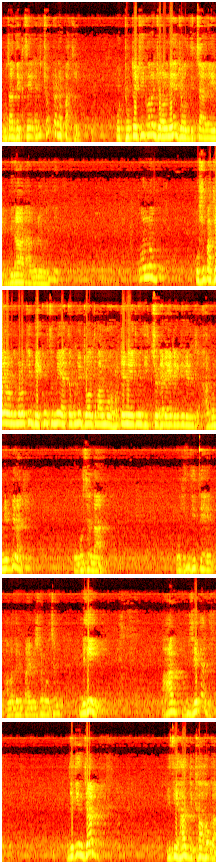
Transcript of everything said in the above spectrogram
মোচা দেখছে। একটা ছোট্ট একটা পাখি। ও ঠোঁটে কি করে জল নিয়ে জল দিচ্ছে এই বিরাট আগুনের মধ্যে। অন্য পশু পাখিরা ওরকম বলো কি বেকু তুমি এতগুলি জল তোমার হোটে নিয়ে তুমি দিচ্ছ এখানে হেঁটে কিন্তু আগুন নিববে নাকি? ও বলছে, না। ও হিন্দিতে আমাদের প্রাইম মিনিস্টার বলছেন, নেই। আগ বুঝে গেল। লেকিন যাব इतिहास लिखा होगा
